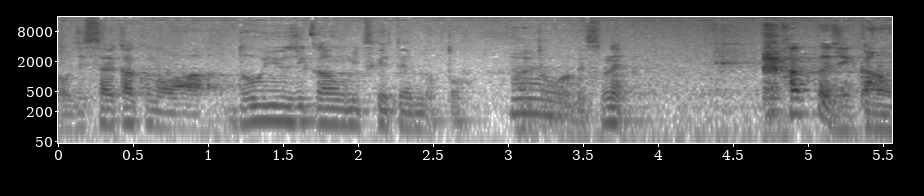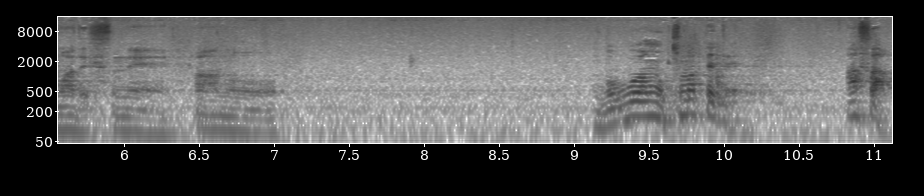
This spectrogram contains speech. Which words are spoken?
と実際書くのはどういう時間を見つけてんのというところですね、書く時間はですねあの僕はもう決まってて朝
